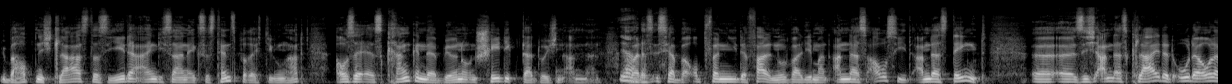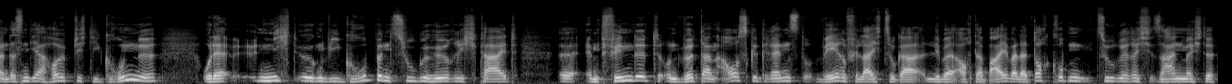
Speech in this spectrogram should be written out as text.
überhaupt nicht klar ist, dass jeder eigentlich seine Existenzberechtigung hat, außer er ist krank in der Birne und schädigt dadurch einen anderen. Ja. Aber das ist ja bei Opfern nie der Fall. Nur weil jemand anders aussieht, anders denkt, äh, äh sich anders kleidet oder oder. Und das sind ja häufig die Gründe, oder nicht irgendwie Gruppenzugehörigkeit äh, empfindet und wird dann ausgegrenzt, wäre vielleicht sogar lieber auch dabei, weil er doch gruppenzugehörig sein möchte.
